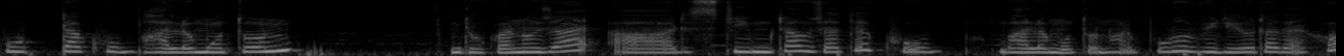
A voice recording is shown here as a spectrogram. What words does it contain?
পুরটা খুব ভালো মতন ঢোকানো যায় আর স্টিমটাও যাতে খুব ভালো মতন হয়। পুরো ভিডিওটা দেখো,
